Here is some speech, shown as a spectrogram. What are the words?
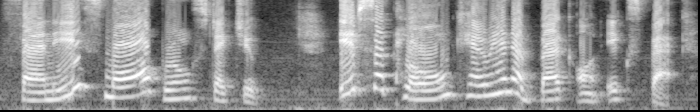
funny, small bronze statue. It's a clone carrying a bag on its back.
